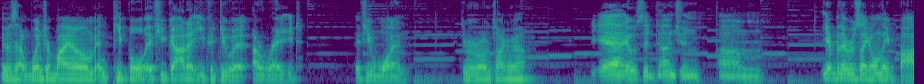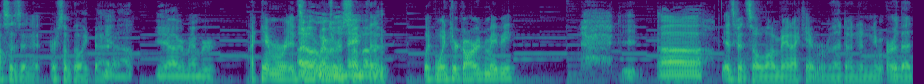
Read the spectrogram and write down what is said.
it was a winter biome, and people, if you got it, you could do a, a raid if you won. Do you remember what I'm talking about? Yeah, it was a dungeon. Um. Yeah, but there was like only bosses in it or something like that. Yeah. Yeah, I remember. I can't remember. It's I don't like remember the name of it. Like Winter Guard, maybe. It- uh, It's been so long, man. I can't remember that dungeon anymore, or that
